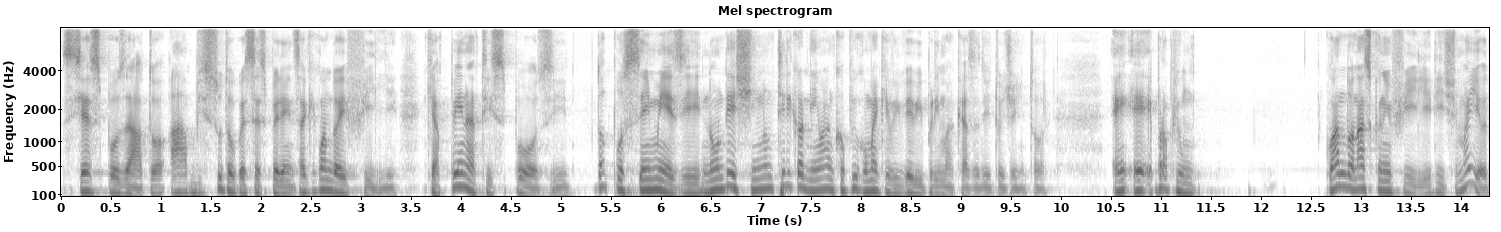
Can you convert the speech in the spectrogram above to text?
si è sposato ha vissuto questa esperienza, anche quando hai figli, che appena ti sposi, dopo sei mesi non riesci, non ti ricordi neanche più com'è che vivevi prima a casa dei tuoi genitori. È, è proprio un... Quando nascono i figli dici, ma io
